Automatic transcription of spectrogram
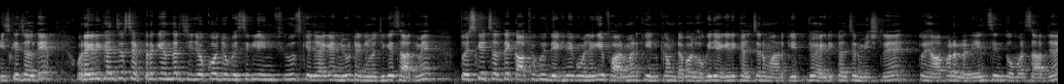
इसके चलते, और एग्रीकल्चर सेक्टर के अंदर चीज़ों को जो बेसिकली इन्फ्यूज किया जाएगा न्यू टेक्नोलॉजी के साथ में तो इसके चलते काफ़ी कुछ देखने को मिलेगी। फार्मर की इनकम डबल होगी। एग्रीकल्चर मार्केट जो एग्रीकल्चर मिनिस्टर हैं तो यहाँ पर नरेंद्र सिंह तोमर साहब जो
